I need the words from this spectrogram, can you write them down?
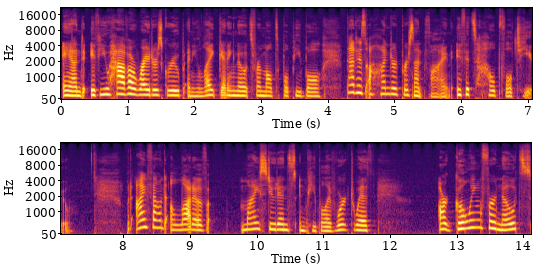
And if you have a writer's group and you like getting notes from multiple people, that is 100% fine if it's helpful to you. But I found a lot of my students and people I've worked with are going for notes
